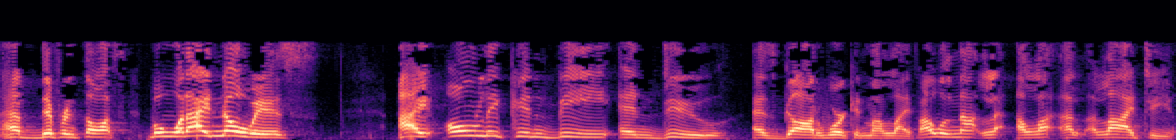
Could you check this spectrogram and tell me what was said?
have different thoughts, but what I know is I only can be and do as God work in my life. I will not lie, lie to you.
